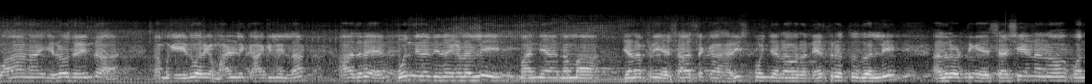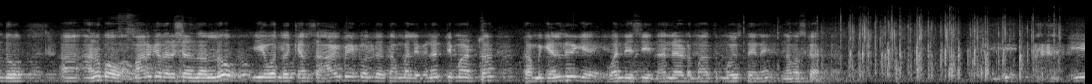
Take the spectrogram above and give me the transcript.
ವಾಹನ ಇರೋದರಿಂದ ನಮಗೆ ಇದುವರೆಗೆ ಮಾಡಲಿಕ್ಕೆ ಆಗಲಿಲ್ಲ ಆದರೆ ಮುಂದಿನ ದಿನಗಳಲ್ಲಿ ಮಾನ್ಯ ನಮ್ಮ ಜನಪ್ರಿಯ ಶಾಸಕ ಹರೀಶ್ ಪೂಂಜಲ್ ಅವರ ನೇತೃತ್ವದಲ್ಲಿ ಅದರೊಟ್ಟಿಗೆ ಶಶಿಯಣ್ಣನ ಒಂದು ಅನುಭವ ಮಾರ್ಗದರ್ಶನದಲ್ಲೂ ಈ ಒಂದು ಕೆಲಸ ಆಗಬೇಕು ಅಂತ ತಮ್ಮಲ್ಲಿ ವಿನಂತಿ ಮಾಡ್ತಾ ತಮಗೆಲ್ಲರಿಗೆ ವಂದಿಸಿ ನನ್ನೆರಡು ಮಾತು ಮುಗಿಸ್ತೇನೆ. ನಮಸ್ಕಾರ. ಈ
